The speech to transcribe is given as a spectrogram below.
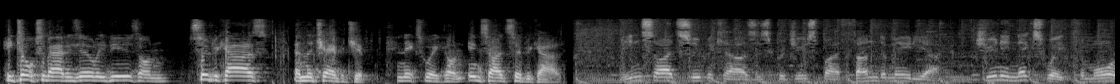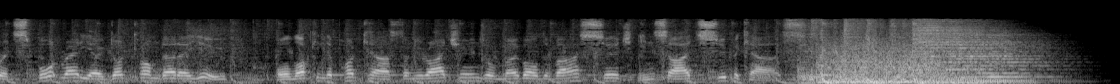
He talks about his early views on supercars and the championship next week on Inside Supercars. Inside Supercars is produced by Thunder Media. Tune in next week for more at sportradio.com.au or lock in the podcast on your iTunes or mobile device. Search Inside Supercars.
